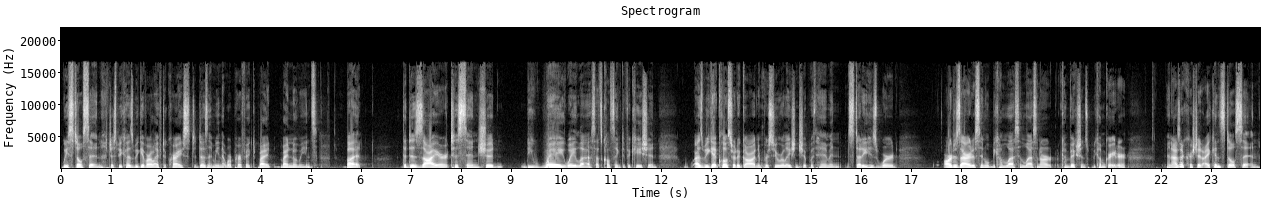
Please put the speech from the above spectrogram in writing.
we still sin. Just because we give our life to Christ doesn't mean that we're perfect by by no means. But the desire to sin should be way way less. That's called sanctification as we get closer to God and pursue a relationship with Him and study His Word, our desire to sin will become less and less, and our convictions will become greater. And as a Christian, I can still sin.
